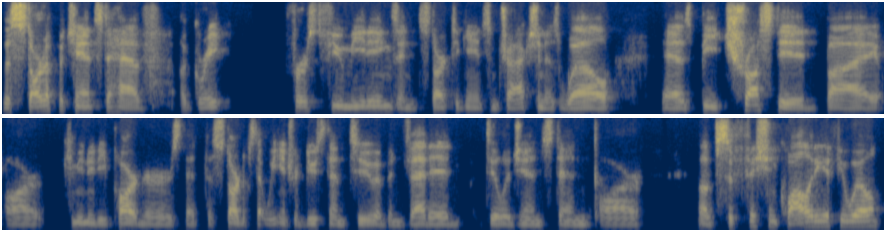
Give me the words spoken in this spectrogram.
the startup a chance to have a great first few meetings and start to gain some traction as well as be trusted by our community partners that the startups that we introduce them to have been vetted diligenced and are of sufficient quality if you will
